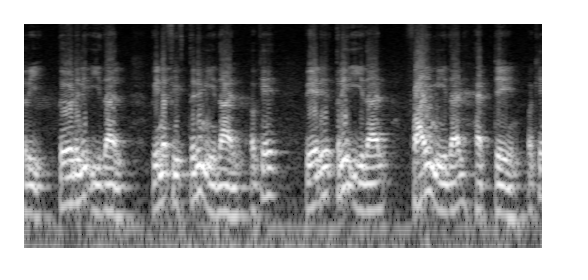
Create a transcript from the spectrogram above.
ത്രീ തേർഡിൽ ഈദാൽ പിന്നെ ഫിഫ്തിൽ മീതാൽ ഓക്കെ പേര് three ethane five methane heptane. Okay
